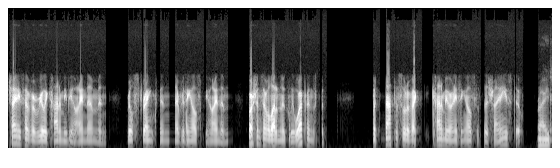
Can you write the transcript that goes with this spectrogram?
The Chinese have a real economy behind them and real strength and everything else behind them. The Russians have a lot of nuclear weapons, but but not the sort of economy or anything else that the Chinese do. Right.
